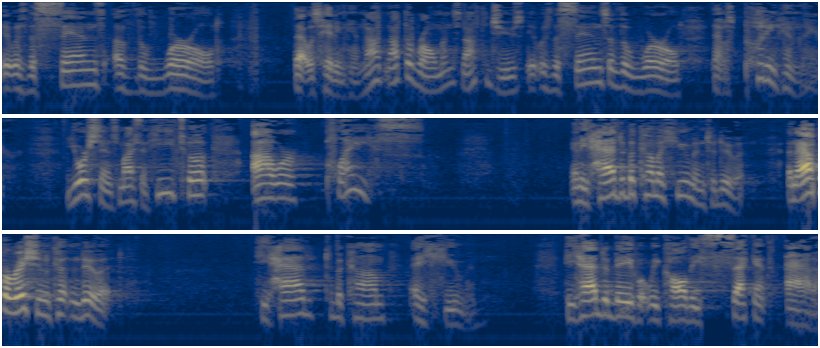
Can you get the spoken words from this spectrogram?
it was the sins of the world that was hitting him. Not, not the Romans, not the Jews. It was the sins of the world that was putting him there. Your sins, my sin. He took our place. And he had to become a human to do it. An apparition couldn't do it. He had to become a human. He had to be what we call the second Adam.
